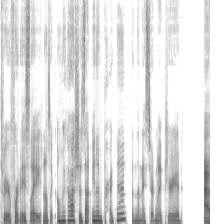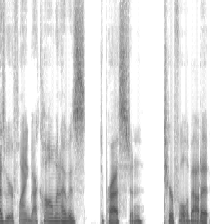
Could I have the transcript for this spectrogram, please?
three or four days late. And I was like, oh my gosh, does that mean I'm pregnant? And then I started my period as we were flying back home and I was depressed and tearful about it.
